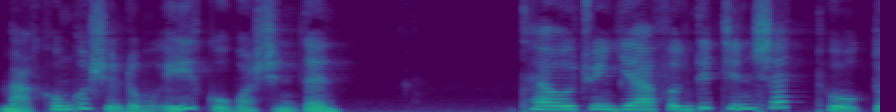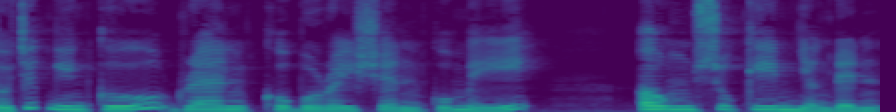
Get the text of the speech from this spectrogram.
mà không có sự đồng ý của Washington. Theo chuyên gia phân tích chính sách thuộc tổ chức nghiên cứu Rand Corporation của Mỹ, ông Su Kim nhận định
